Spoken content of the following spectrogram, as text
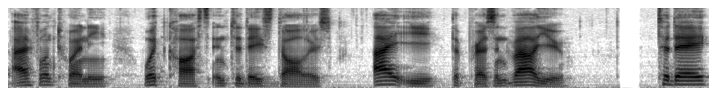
iPhone 20 would cost in today's dollars, i.e. the present value. Today,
